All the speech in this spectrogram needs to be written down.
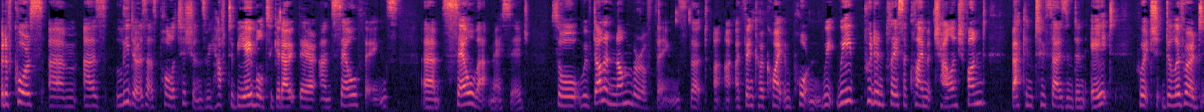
But of course, um, as leaders, as politicians, we have to be able to get out there and sell things, um, sell that message. So we've done a number of things that I, I think are quite important. We, we put in place a climate challenge fund back in 2008 which delivered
